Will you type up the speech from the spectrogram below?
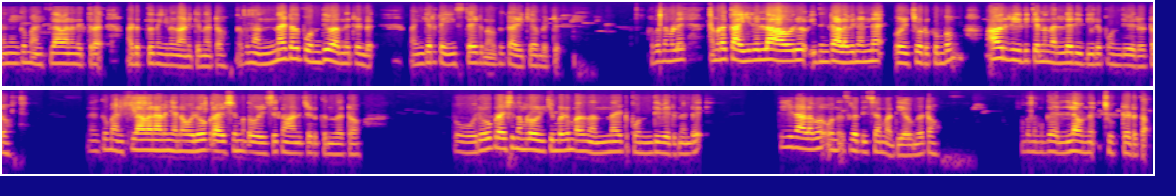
ഞാൻ നിങ്ങൾക്ക് മനസ്സിലാവാനാണ് ഇത്ര അടുത്ത് ഇങ്ങനെ കാണിക്കുന്നത് കേട്ടോ. അപ്പം നന്നായിട്ട് അത് പൊന്തി വന്നിട്ടുണ്ട്. ഭയങ്കര ടേസ്റ്റായിട്ട് നമുക്ക് കഴിക്കാൻ പറ്റും. അപ്പോൾ നമ്മൾ നമ്മുടെ കയ്യിലുള്ള ആ ഒരു ഇതിന്റെ അളവിന് തന്നെ ഒഴിച്ചു കൊടുക്കുമ്പം ആ ഒരു രീതിക്ക് തന്നെ നല്ല രീതിയിൽ പൊന്തി വരും കേട്ടോ. നിങ്ങൾക്ക് മനസ്സിലാവാനാണ് ഞാൻ ഓരോ പ്രാവശ്യം അത് ഒഴിച്ച് കാണിച്ചെടുക്കുന്നത് കേട്ടോ. അപ്പോൾ ഓരോ പ്രാവശ്യം നമ്മൾ ഒഴിക്കുമ്പോഴും അത് നന്നായിട്ട് പൊന്തി വരുന്നുണ്ട്. തീയുടെ അളവ് ഒന്ന് ശ്രദ്ധിച്ചാൽ മതിയാവും കേട്ടോ. അപ്പോൾ നമുക്ക് എല്ലാം ഒന്ന് ചുട്ടെടുക്കാം.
